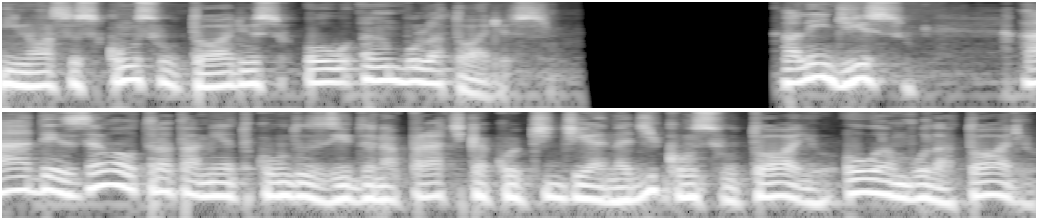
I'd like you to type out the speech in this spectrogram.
em nossos consultórios ou ambulatórios. Além disso, a adesão ao tratamento conduzido na prática cotidiana de consultório ou ambulatório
